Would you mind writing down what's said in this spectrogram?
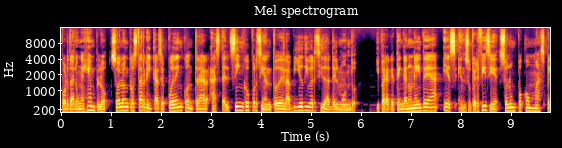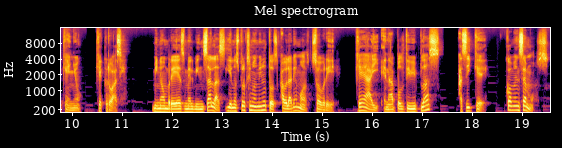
Por dar un ejemplo, solo en Costa Rica se puede encontrar hasta el 5% de la biodiversidad del mundo, y para que tengan una idea, es en superficie solo un poco más pequeño que Croacia. Mi nombre es Melvin Salas y en los próximos minutos hablaremos sobre qué hay en Apple TV Plus, así que comencemos.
